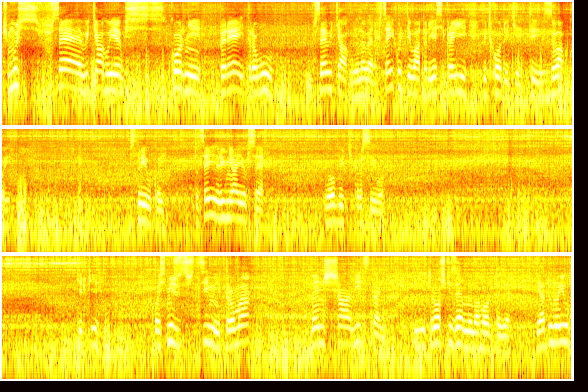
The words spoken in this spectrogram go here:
Чомусь все витягує корні, перей, траву, все витягує наверх. Цей культиватор, якщо краї відходить ти з лапкою, стрілкою, то цей рівняє все. Робить красиво. Тільки ось між цими трьома менша відстань і трошки землю нагортає. Я думаю,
